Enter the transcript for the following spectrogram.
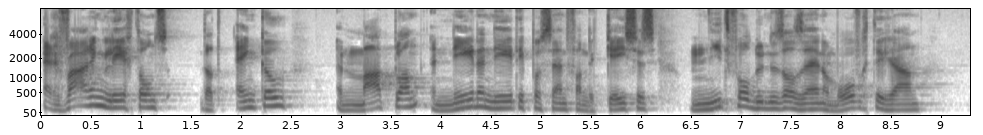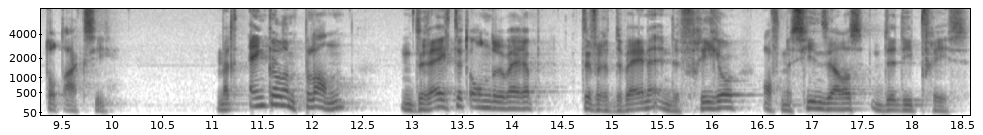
Ervaring leert ons dat enkel een maatplan in 99% van de cases niet voldoende zal zijn om over te gaan tot actie. Met enkel een plan dreigt het onderwerp te verdwijnen in de frigo of misschien zelfs de diepvries.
